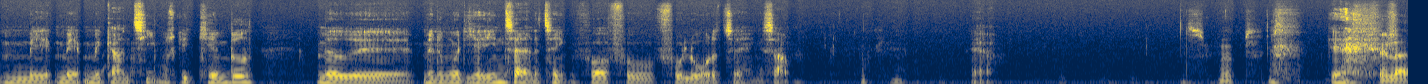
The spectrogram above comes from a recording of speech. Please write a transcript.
med, med, med garanti måske kæmpet med, øh, med nogle af de her interne ting, for at få, få lortet til at hænge sammen. Okay. Ja. Smukt. Ja. Eller,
